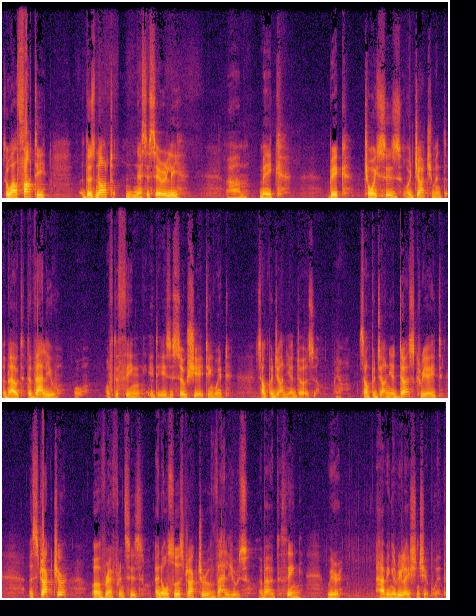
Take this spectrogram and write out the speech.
So while sati does not necessarily um, make big choices or judgment about the value of the thing it is associating with, Sampajañña does. Sampajañña does create a structure of references and also a structure of values about the thing we're having a relationship with.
